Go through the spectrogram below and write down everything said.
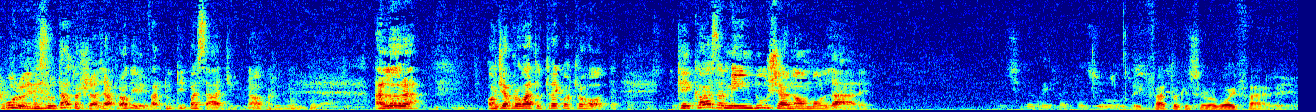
uno il risultato ce l'ha già, però devi fare tutti i passaggi, no? Allora, ho già provato 3-4 volte. Che cosa mi induce a non mollare? Il fatto che ce lo vuoi fare.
